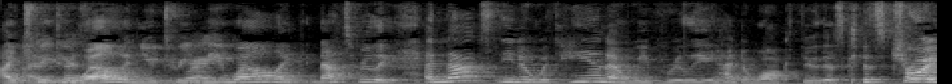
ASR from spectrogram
I treat you trust- well and you treat right. me well, like that's really and that's you know with Hannah we've really had to walk through this because Troy.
